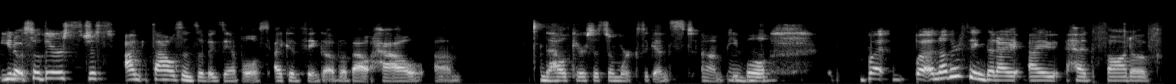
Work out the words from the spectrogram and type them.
you know so there's just I'm, thousands of examples i could think of about how um, the healthcare system works against um, people. Mm-hmm. But but another thing that i i had thought of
